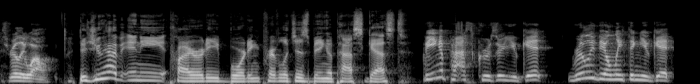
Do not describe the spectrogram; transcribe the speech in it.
It's really well. Did you have any priority boarding privileges being a past guest? Being a past cruiser, you get really the only thing you get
